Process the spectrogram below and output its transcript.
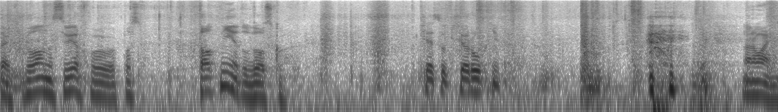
Так, главное сверху пос- толкни эту доску. Сейчас вот все рухнет. Нормально.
